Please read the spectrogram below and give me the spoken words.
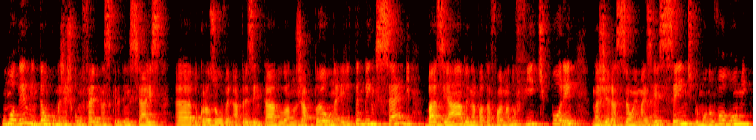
O modelo, então, como a gente confere nas credenciais uh, do crossover apresentado lá no Japão, né, ele também segue baseado na plataforma do Fit, porém na geração mais recente do monovolume.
